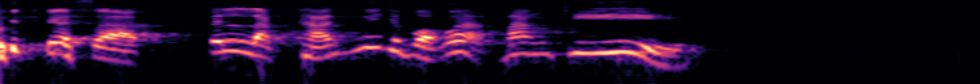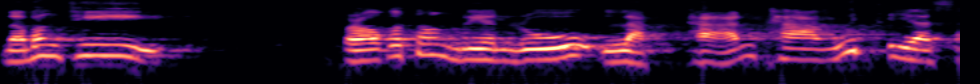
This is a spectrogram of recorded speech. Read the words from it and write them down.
วิทยาศาสตร์ เป็นหลักฐานนี่จะบอกว่าบางทีนะบางที เราก็ต้องเรียนรู้หลักฐานทางวิทยาศ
